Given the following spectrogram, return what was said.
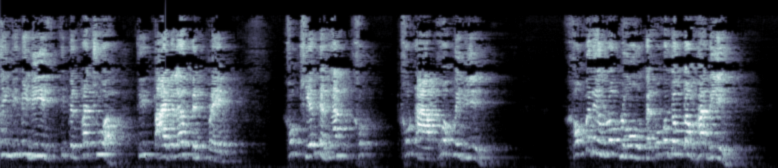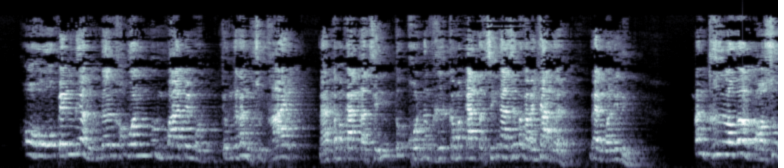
จริงที่ไม่ดีที่เป็นพระชั่ว ที่ตายไปแล้วเป็นเปรตเขาเขียนอย่างนั้นเขาเขาด่าพวกไม่ดี เขาไม่ได้ลบหลู่แต่เขาก็ยกย่องพระดี โอ้โห เป็นเรื่องเดินขบวนวุ่นวายไปหมด จนกระทั่งสุดท้ายนะกรรมการตัดสินทุกคนนั่นคือกรรมการตัดสินงานศิลปกรรมแห่งชาติด้วยได้รางวัลที่หนึ่งนั่นคือเราก็ต่อสู้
